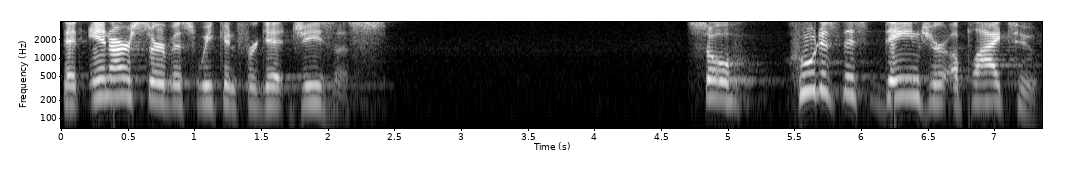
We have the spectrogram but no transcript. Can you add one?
that in our service we can forget Jesus. So, who does this danger apply to?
